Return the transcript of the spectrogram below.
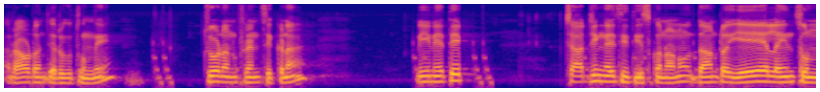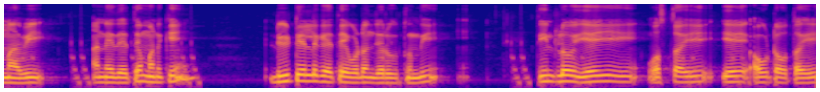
రావడం జరుగుతుంది. చూడండి ఫ్రెండ్స్ ఇక్కడ. నేనైతే ఛార్జింగ్ ఐసీ తీసుకున్నాను. దాంట్లో ఏ ఏ లైన్స్ ఉన్నవి అనేది అయితే మనకి డీటెయిల్గా అయితే ఇవ్వడం జరుగుతుంది. దీంట్లో ఏ వస్తాయి ఏ అవుట్ అవుతాయి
